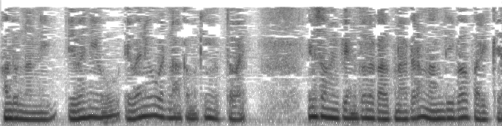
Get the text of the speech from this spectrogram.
හඳුන්වන්නේ එවැනි වූ එවැනි වූ වටිනාකමකින් යුක්තවයි. ඒ නිසා මේ පියනතොල කල්පනා කරන් නන්දී භව පරික්කය.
